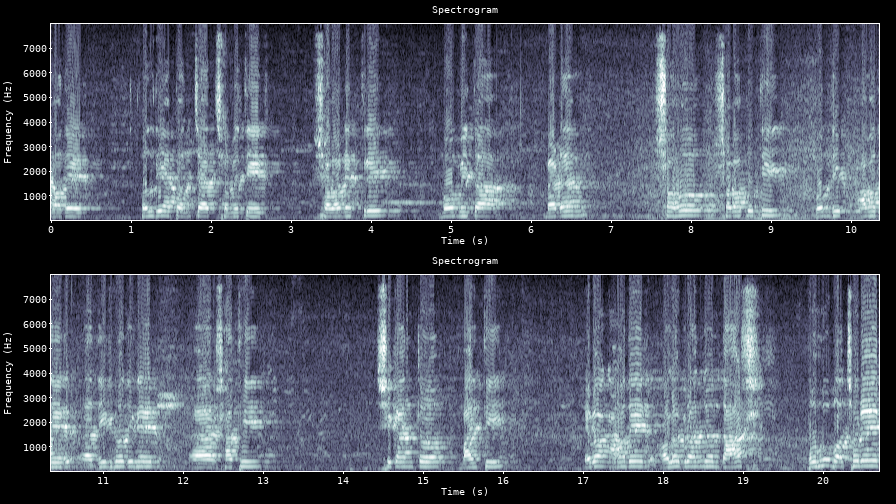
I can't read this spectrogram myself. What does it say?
আমাদের হলদিয়া পঞ্চায়েত সমিতির সভানেত্রী মৌমিতা, ম্যাডাম সহ সভাপতি বন্দি আমাদের দীর্ঘদিনের সাথী শ্রীকান্ত, মাইতি এবং আমাদের অলোক রঞ্জন দাস, বহু বছরের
